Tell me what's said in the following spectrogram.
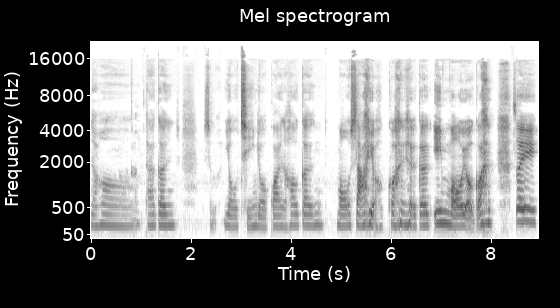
然后它跟什么友情有关，然后跟谋杀有关，也跟阴谋有关，所以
